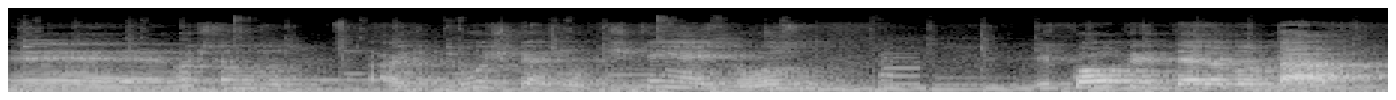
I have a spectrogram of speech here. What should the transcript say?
é, nós temos as duas perguntas: quem é idoso e qual o critério adotado?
